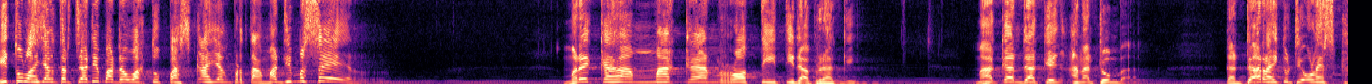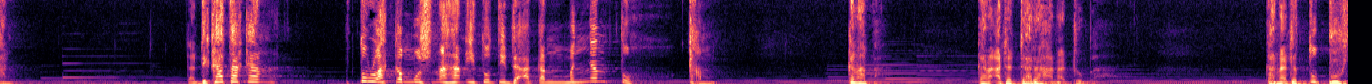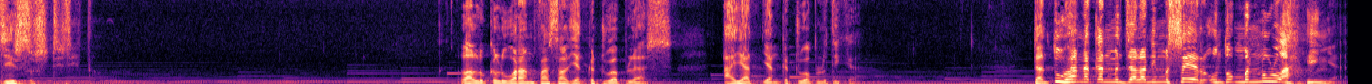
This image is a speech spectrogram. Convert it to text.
Itulah yang terjadi pada waktu Paskah yang pertama di Mesir. Mereka makan roti tidak beragi. Makan daging anak domba. Dan darah itu dioleskan. Dan dikatakan itulah kemusnahan itu tidak akan menyentuh kamu. Kenapa? Karena ada darah anak domba. Karena ada tubuh Yesus di situ. Lalu keluaran pasal yang ke-12, ayat yang ke-23. Dan Tuhan akan menjalani Mesir untuk menulahinya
